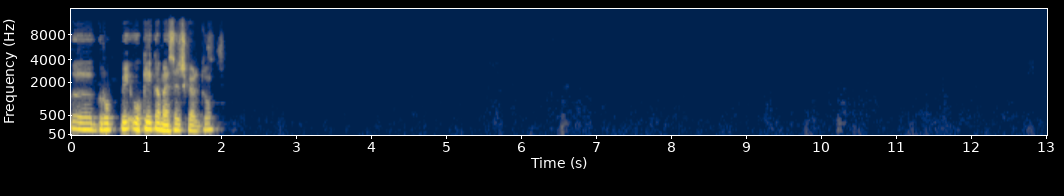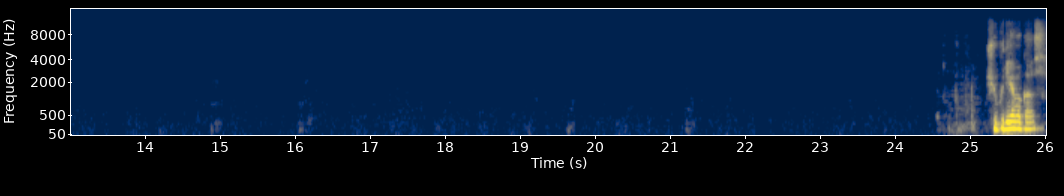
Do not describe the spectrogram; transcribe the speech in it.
ग्रुप पे ओके का मैसेज कर दो. शुक्रिया वकास।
